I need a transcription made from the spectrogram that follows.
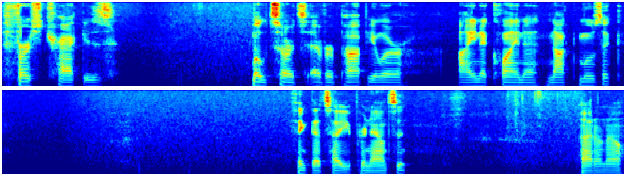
First track is Mozart's ever popular Eine kleine Nachtmusik. I think that's how you pronounce it. I don't know.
